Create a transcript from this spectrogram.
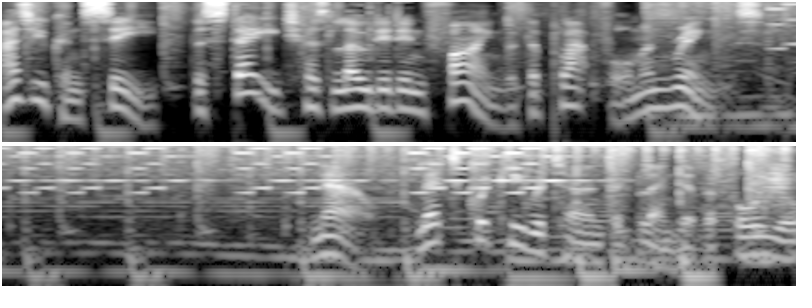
As you can see, the stage has loaded in fine with the platform and rings. Now, let's quickly return to Blender before your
